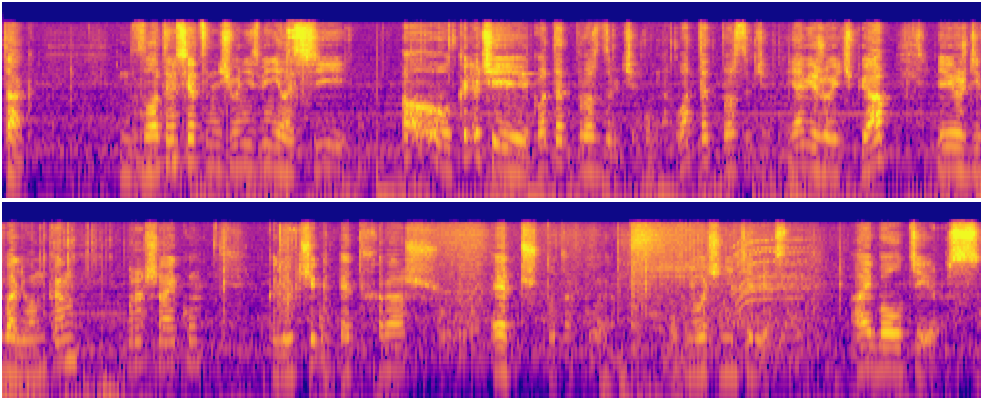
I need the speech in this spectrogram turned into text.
Так. Золотым сердцем ничего не изменилось. И... О, ключик! Вот это просто замечательно. Вот это просто замечательно. Я вижу HP up. Я вижу диваленка. Брошайку. Ключик, это хорошо. Это что такое? Не очень интересно. Eyeball Tears.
